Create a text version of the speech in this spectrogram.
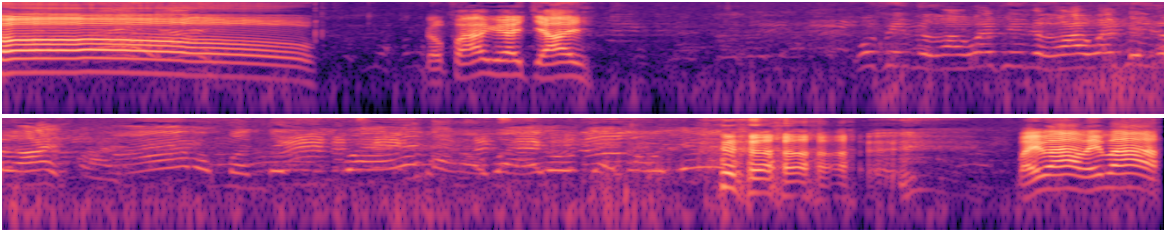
oh, Đột phá ghê trời. Quay phim được rồi, quay phim được rồi, quay phim được rồi. À, một mình đi qua thằng hậu vệ luôn, chạy tôi với 73, 73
